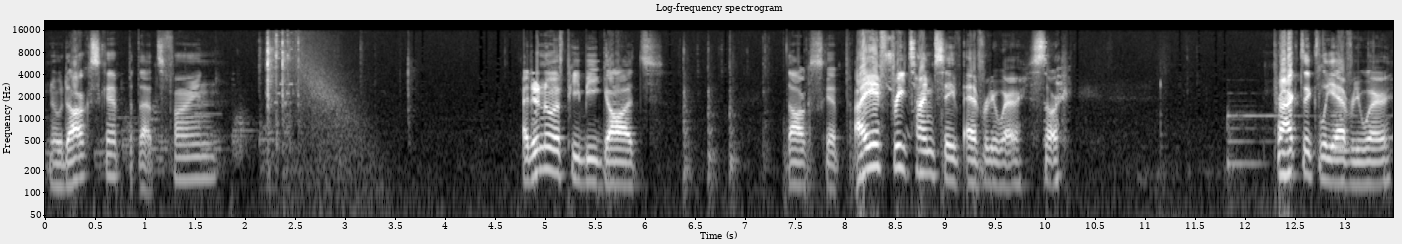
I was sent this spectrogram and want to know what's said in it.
No dog skip, but that's fine. I don't know if PB got dog skip. I have free time save everywhere, sorry. Practically everywhere.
